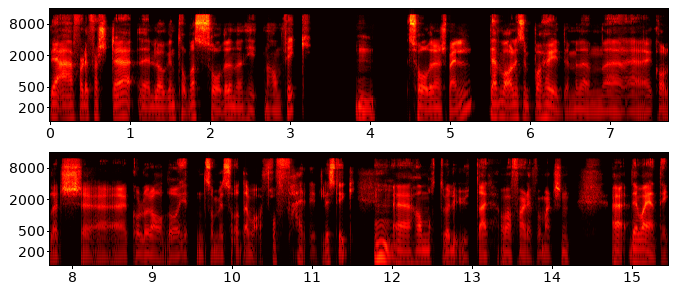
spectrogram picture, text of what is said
Det er for det første eh, Logan Thomas. Så dere den hiten han fikk? Mm. Så dere den smellen? Den var liksom på høyde med den uh, college uh, Colorado-hiten som vi så. Den var forferdelig stygg. Mm. Uh, han måtte vel ut der og var ferdig for matchen. Eh, det var én ting.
